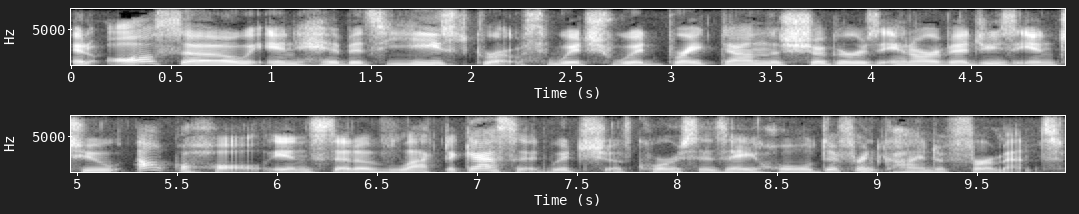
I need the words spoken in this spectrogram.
It also inhibits yeast growth, which would break down the sugars in our veggies into alcohol instead of lactic acid, which, of course, is a whole different kind of ferment.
